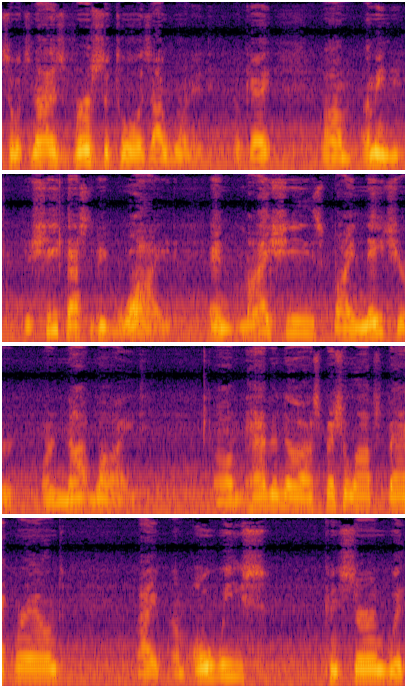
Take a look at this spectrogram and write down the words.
So it's not as versatile as I wanted, okay? Um, I mean, the sheath has to be wide, and my sheaths by nature are not wide. Um, having a special ops background, I, I'm always concerned with,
